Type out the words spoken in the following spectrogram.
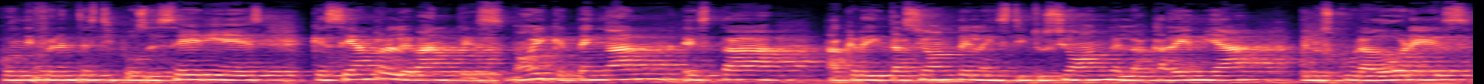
con diferentes tipos de series, que sean relevantes ¿no? y que tengan esta acreditación de la institución, de la academia, de los curadores,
